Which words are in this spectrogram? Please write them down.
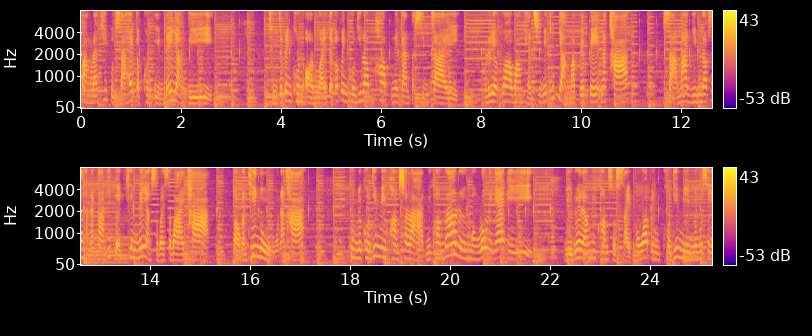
ฟังและที่ปรึกษาให้กับคนอื่นได้อย่างดี ถึงจะเป็นคนอ่อนไหวแต่ก็เป็นคนที่รอบคอบในการตัดสินใจ เรียกว่าวางแผนชีวิตทุกอย่างมาเป๊ะๆนะคะ สามารถยิ้มรับสถานการณ์ที่เกิดขึ้นได้อย่างสบายๆค่ะ ต่อกันที่หนูนะคะ คุณเป็นคนที่มีความฉลาด มีความร่าเริงมองโลกในแง่ดี อยู่ด้วยแล้วมีความสดใส เพราะว่าเป็นคนที่มีมนุษย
